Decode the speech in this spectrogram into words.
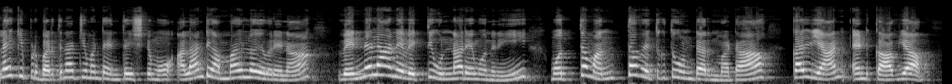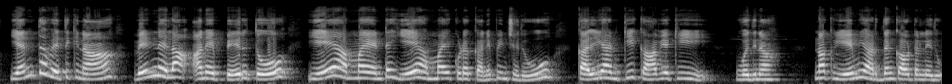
లైక్ ఇప్పుడు భరతనాట్యం అంటే ఎంత ఇష్టమో అలాంటి అమ్మాయిల్లో ఎవరైనా వెన్నెల అనే వ్యక్తి ఉన్నారేమోనని మొత్తం అంతా వెతుకుతూ ఉంటారనమాట కళ్యాణ్ అండ్ కావ్య. ఎంత వెతికినా వెన్నెల అనే పేరుతో ఏ అమ్మాయి అంటే ఏ అమ్మాయి కూడా కనిపించదు. కళ్యాణ్కి కావ్యకి. వదిన నాకు ఏమీ అర్థం కావటం లేదు.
